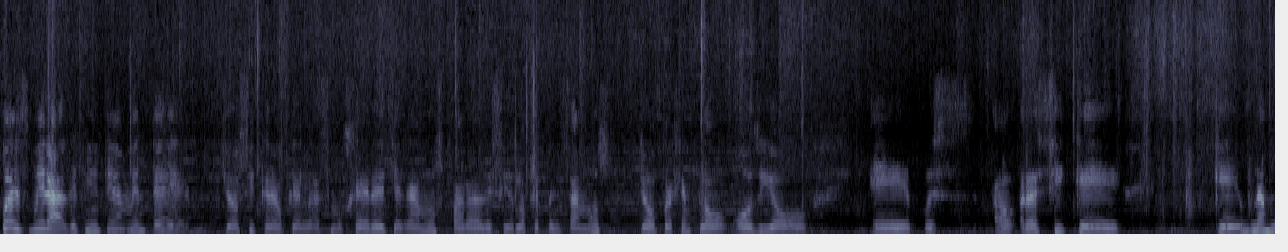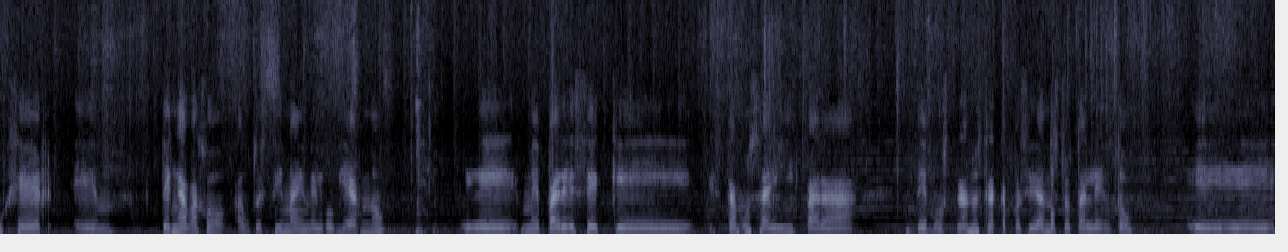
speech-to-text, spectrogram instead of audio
Pues mira, definitivamente yo sí creo que las mujeres llegamos para decir lo que pensamos. Yo, por ejemplo, odio, eh, pues ahora sí que, que una mujer em, tenga bajo autoestima en el gobierno. Eh, me parece que estamos ahí para demostrar nuestra capacidad, nuestro talento. Eh,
